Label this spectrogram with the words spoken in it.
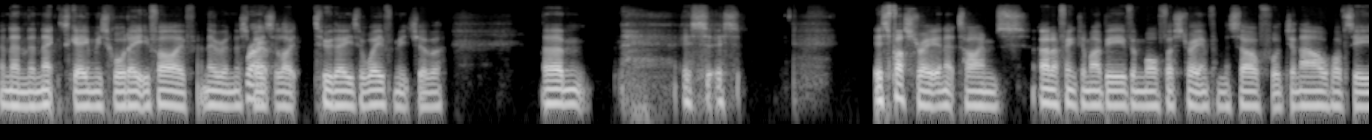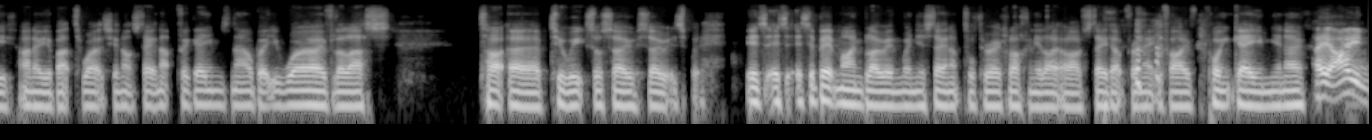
and then the next game we scored 85, and they were in the space right. of like two days away from each other. Um, it's it's it's frustrating at times, and I think it might be even more frustrating for myself or Janelle. Obviously, I know you're back to work, so you're not staying up for games now, but you were over the last t- uh, two weeks or so. So it's it's it's it's a bit mind blowing when you're staying up till three o'clock and you're like, oh, I've stayed up for an 85 point game, you know. Hey, I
